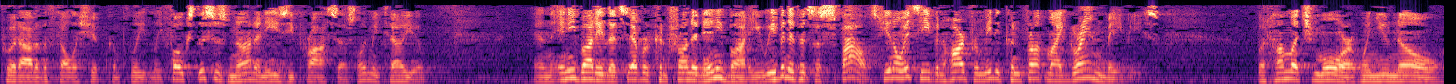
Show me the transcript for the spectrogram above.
put out of the fellowship completely. Folks, this is not an easy process, let me tell you. And anybody that's ever confronted anybody, even if it's a spouse, you know, it's even hard for me to confront my grandbabies. But how much more when you know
